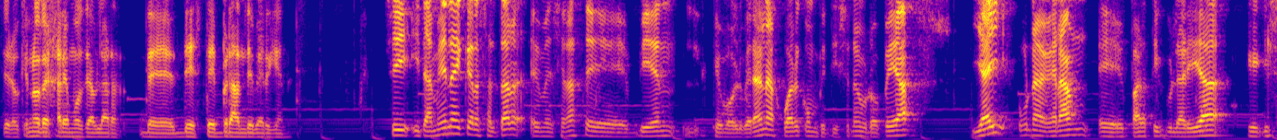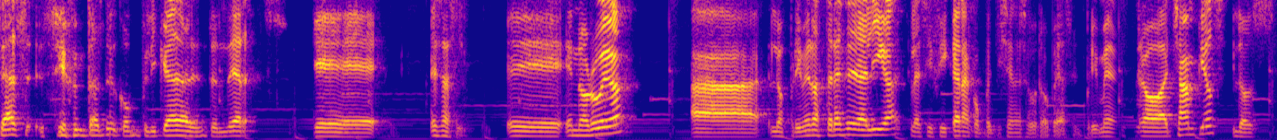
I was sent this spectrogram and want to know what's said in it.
pero que no dejaremos de hablar de, este Bran de Bergen. Sí, y también hay que resaltar, eh, mencionaste bien que volverán a jugar competición europea. Y hay una gran eh, particularidad que quizás sea un tanto complicada de entender, que es así. Eh, en Noruega, los primeros tres de la liga clasifican a competiciones europeas. El primero a Champions y los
